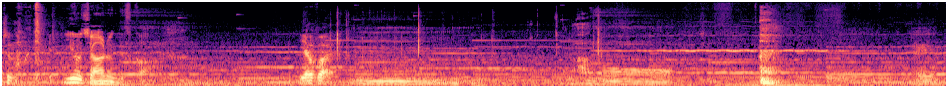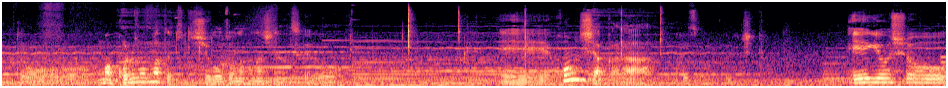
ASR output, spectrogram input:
ちょっと待って。いおちゃんあるんですか？やばい。うん。あのー えーっとまあこれもまたちょっと仕事の話なんですけど、えー本社から営業所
